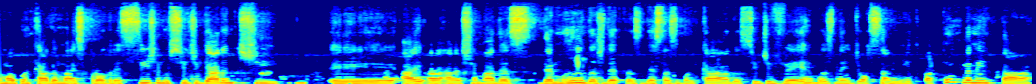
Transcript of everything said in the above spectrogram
uma bancada mais progressista, no sentido de garantir é, as chamadas demandas dessas, dessas bancadas, de verbas, né, de orçamento, para complementar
